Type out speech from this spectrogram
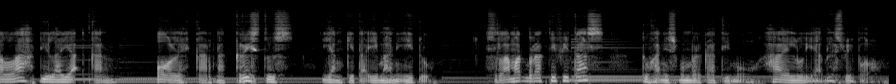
telah dilayakkan oleh karena Kristus yang kita imani itu. Selamat beraktivitas, Tuhan Yesus memberkatimu. Haleluya, bless people.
